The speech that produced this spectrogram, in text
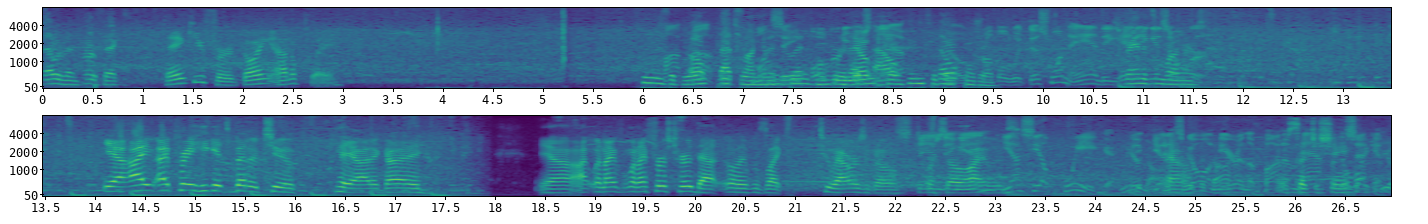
that would have been perfect. Thank you for going out of play. He is a Pop up. That's not pitcher gonna do it. he Over has the allowed top. him to Nope. get No better. trouble with this one, and the Stranded inning is some runners. over. Yeah, I, I pray he gets better too. Chaotic. I yeah. I, when I when I first heard that, well, it was like two hours ago or Standing so. I in, was Yasiel Puig. He'll get Yeah. us going here in the bottom such a shame. of the second.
